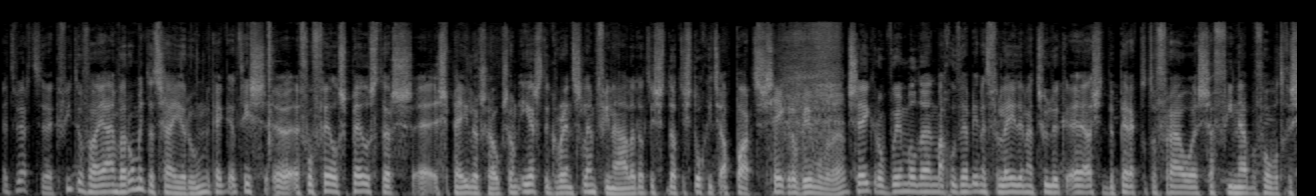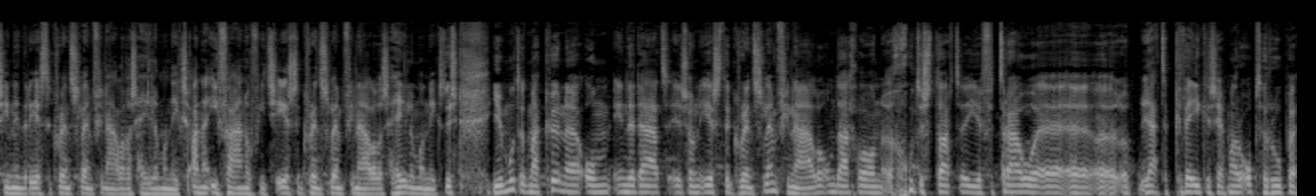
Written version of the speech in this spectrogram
Het werd uh, Kvitova, ja, en waarom ik dat zei, Jeroen? Kijk, het is uh, voor veel speelsters, uh, spelers ook, zo'n eerste Grand Slam finale, dat is, dat is toch iets aparts. Zeker op Wimbledon, hè? Zeker op Wimbledon, maar goed, we hebben in het verleden natuurlijk, als je het beperkt tot de vrouwen, Safina bijvoorbeeld gezien in de eerste Grand Slam finale was helemaal niks. Anna Ivanovic, eerste Grand Slam finale was helemaal niks. Dus je moet het maar kunnen om inderdaad zo'n eerste Grand Slam finale, om daar gewoon goed te starten, je vertrouwen ja, te kweken, zeg maar, op te roepen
